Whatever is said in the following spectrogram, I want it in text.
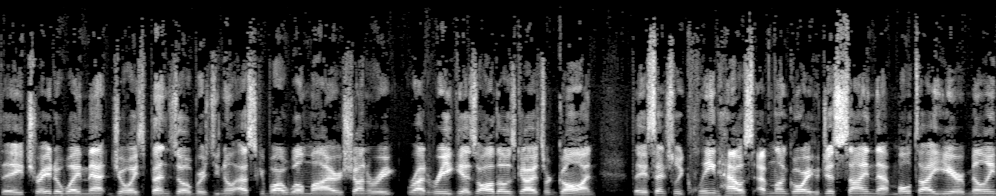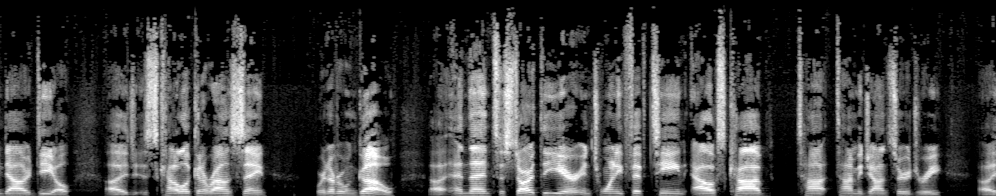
they trade away Matt Joyce, Ben Zobrist, you know, Escobar, Wil Myers, Sean Rodriguez, all those guys are gone. They essentially clean house. Evan Longoria, who just signed that multi-year, million-dollar deal, uh, is kind of looking around saying, "Where'd everyone go?" Uh, and then to start the year in 2015, Alex Cobb, to- Tommy John surgery, uh,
